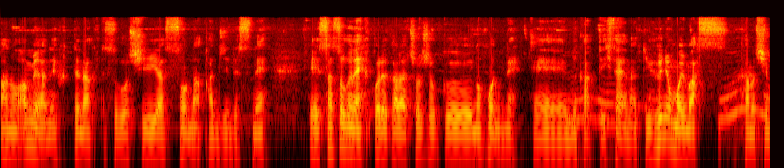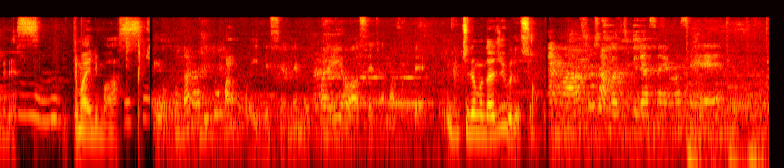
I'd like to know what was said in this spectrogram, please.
あの、雨はね、降ってなくて過ごしやすそうな感じですね。えー、早速ね、これから朝食の方にね、えー、向かっていきたいなというふうに思います。楽しみです。行ってまいります。横並びとかもいいですよね、向かい合わせじゃなくて。どっちでも大丈夫ですよ。少々お待ちくださいませ。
